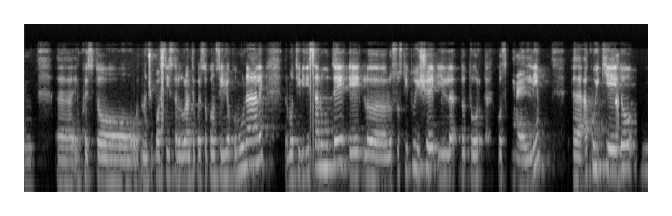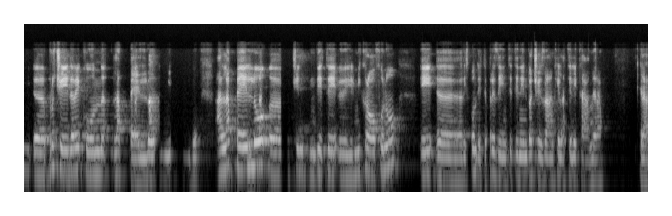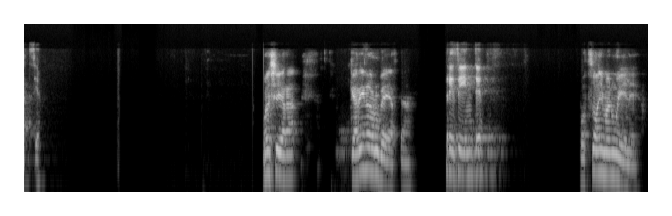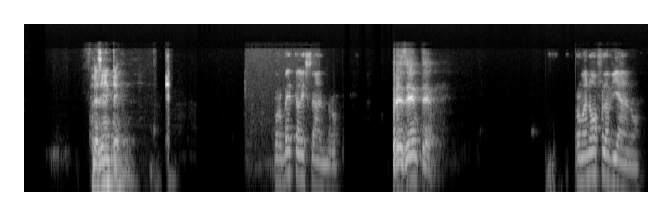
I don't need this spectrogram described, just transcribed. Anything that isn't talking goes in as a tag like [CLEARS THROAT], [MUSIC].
eh, in questo, non ci può assistere durante questo consiglio comunale per motivi di salute e lo, lo sostituisce il dottor Coscarelli eh, a cui chiedo di eh, procedere con l'appello. All'appello eh, accendete eh, il microfono e eh, rispondete presente tenendo accesa anche la telecamera. Grazie. Buonasera, Carina Roberta. Presente. Pozzoni Emanuele. Presente. Corbetta Alessandro. Presente. Romanò Flaviano.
